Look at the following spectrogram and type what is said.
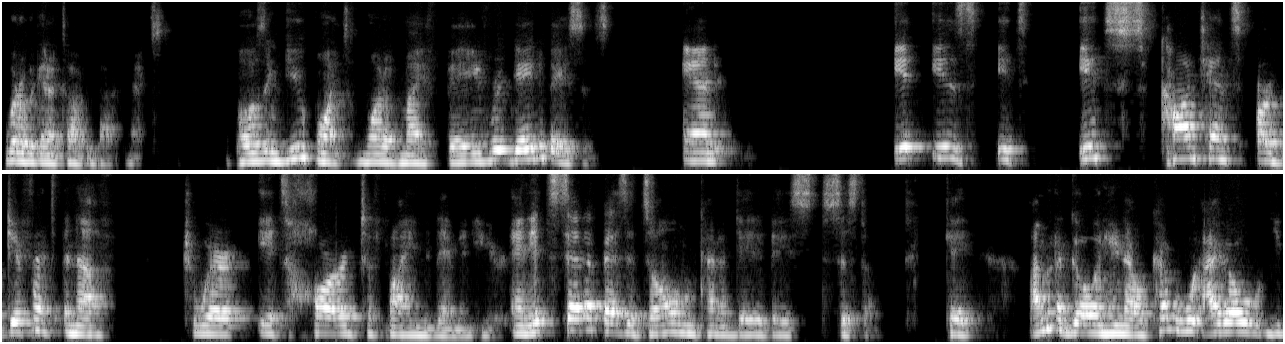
what are we going to talk about next? Opposing Viewpoints, one of my favorite databases. And it is, it's, its contents are different enough to where it's hard to find them in here. And it's set up as its own kind of database system. Okay, I'm going to go in here now. Cover I go. You,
